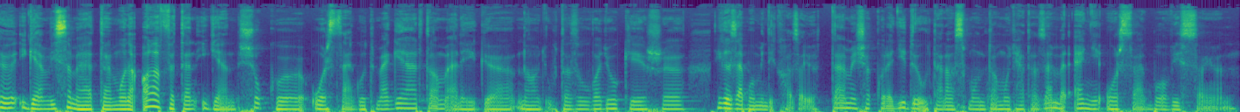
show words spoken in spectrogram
Ö, igen, visszamehettem volna. Alapvetően igen, sok ö, országot megjártam, elég ö, nagy utazó vagyok, és igazából mindig hazajöttem, és akkor egy idő után azt mondtam, hogy hát ha az ember ennyi országból visszajön,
